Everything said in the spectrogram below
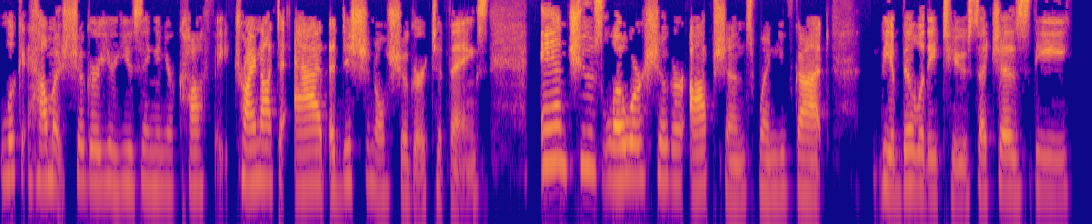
look at how much sugar you're using in your coffee. Try not to add additional sugar to things. And choose lower sugar options when you've got the ability to such as the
